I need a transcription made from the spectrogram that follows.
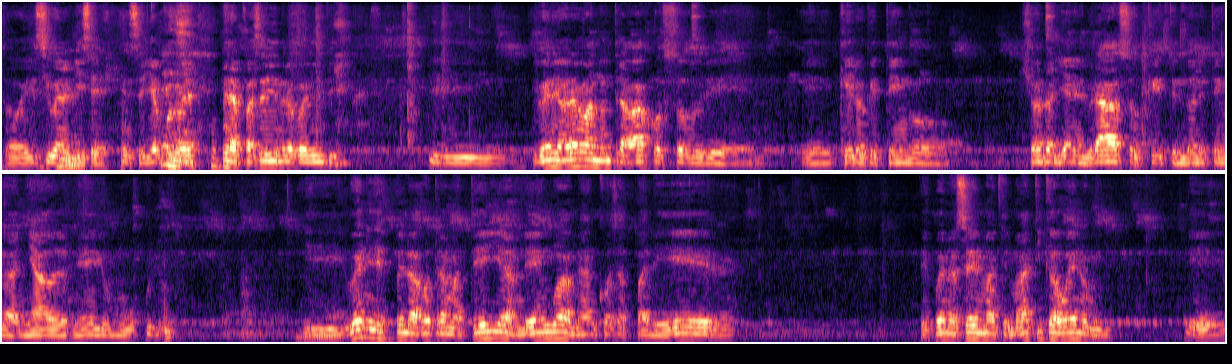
todo eso. Y bueno, lo hice enseguida porque me, la pasé viendo los Juegos Olímpicos. Y, bueno, ahora me mandó un trabajo sobre eh, qué es lo que tengo yo en realidad en el brazo, qué tendones tengo dañados, los nervios, músculos. Y bueno, y después las otras materias, en lengua, me dan cosas para leer. Después, no sé, en matemática, bueno, eh,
